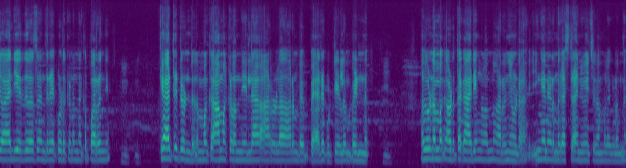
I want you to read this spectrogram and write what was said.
ജോലി ഒരു ദിവസം എന്തര കൊടുക്കണം എന്നൊക്കെ പറഞ്ഞ് കേട്ടിട്ടുണ്ട്. നമുക്ക് ആ മക്കളൊന്നും ഇല്ല. ആറുള്ള ആറും പേരെ കുട്ടികളും പെണ്ണ്. അതുകൊണ്ട് നമുക്ക് അവിടുത്തെ കാര്യങ്ങളൊന്നും അറിഞ്ഞുകൂടാ ഇങ്ങനെ ഇടന്ന് കഷ്ടം അനുഭവിച്ച് നമ്മൾ കിടന്ന്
